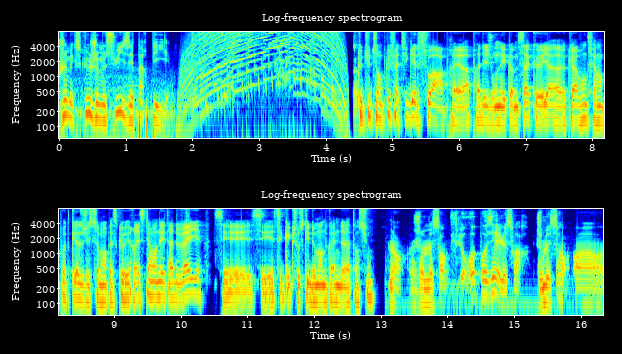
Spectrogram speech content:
je m'excuse, je me suis éparpillé. Est-ce que tu te sens plus fatigué le soir après, après des journées comme ça qu'avant de faire un podcast justement Parce que rester en état de veille, c'est c'est- c'est quelque chose qui demande quand même de l'attention. Non, je me sens plus reposé le soir. Je me sens en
